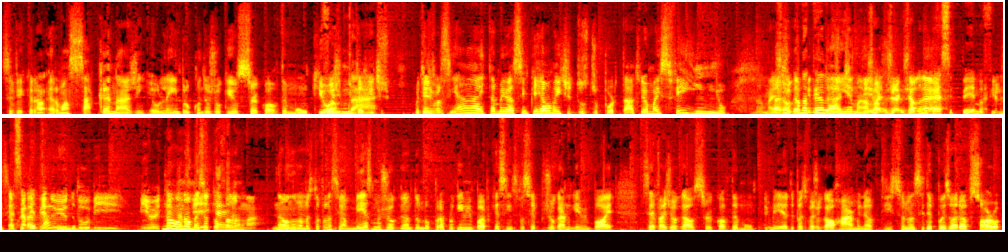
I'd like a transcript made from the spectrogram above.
você vê que era, era uma sacanagem. Eu lembro quando eu joguei o Circle of the Moon, que hoje muita gente, Fantástico. Muita gente fala assim, ai, tá meio assim, porque realmente dos do portátil é o mais feinho. Não, mas A joga na telinha, mano. Joga, é joga no aquela- é, PSP, meu filho. Aquele O PSP cara vê tá no lindo. YouTube 1080p Não, não, mas eu tô falando. reclamar. Não, não, não, mas eu tô falando assim, ó, mesmo jogando no próprio Game Boy, porque assim, se você jogar no Game Boy, você vai jogar o Circle of the Moon primeiro, depois você vai jogar o Harmony of Dissonance e depois o Area of Sorrow.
